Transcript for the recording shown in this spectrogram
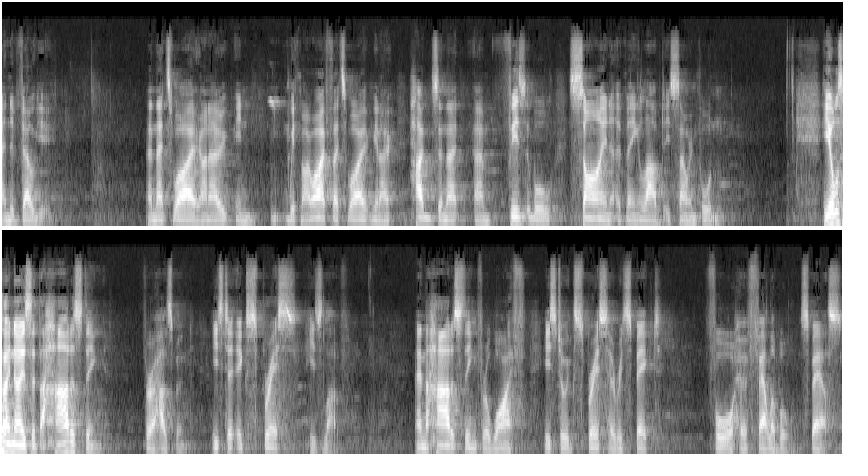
and of value. And that's why I know in, with my wife, that's why, you know, hugs and that um, visible sign of being loved is so important. He also knows that the hardest thing for a husband is to express his love. And the hardest thing for a wife is to express her respect for her fallible spouse.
